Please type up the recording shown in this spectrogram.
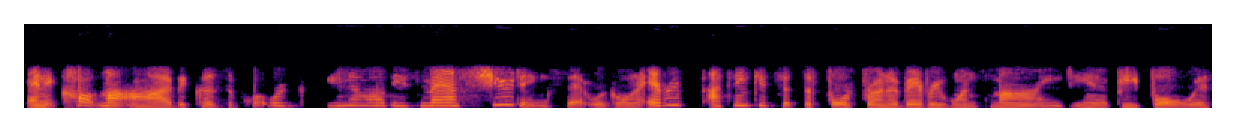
and it caught my eye because of what we're you know all these mass shootings that we're going. Every I think it's at the forefront of everyone's mind. You know, people with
